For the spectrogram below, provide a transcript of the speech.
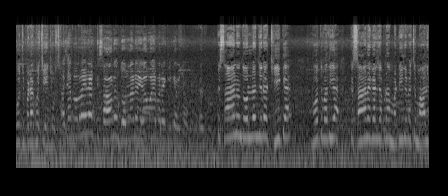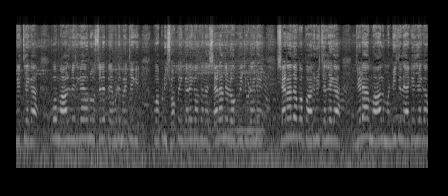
ਉਹ ਚ ਬੜਾ ਕੁਝ ਚੇਂਜ ਹੋ ਸਕਦਾ। ਅੱਛਾ ਬਾਬਾ ਜਿਹੜਾ ਕਿਸਾਨ ਅੰਦੋਲਨ ਹੈਗਾ ਉਹਦੇ ਬਾਰੇ ਕੀ ਕਹਿ ਚਾਹੋਗੇ? ਕਿਸਾਨ ਅੰਦੋਲਨ ਜਿਹੜਾ ਠੀਕ ਹੈ ਬਹੁਤ ਵਧੀਆ। ਕਿਸਾਨ ਅਗਰ ਆਪਣਾ ਮੰਡੀ ਦੇ ਵਿੱਚ ਮਾਲ ਵੇਚੇਗਾ ਉਹ ਮਾਲ ਵੇਚ ਗਿਆ ਉਹਨੂੰ ਉਸਲੇ ਪੇਮੈਂਟ ਮਿਲ ਉਹ ਆਪਣੀ ਸ਼ਾਪਿੰਗ ਕਰੇਗਾ ਉਹਦੇ ਨਾਲ ਸ਼ਹਿਰਾਂ ਦੇ ਲੋਕ ਵੀ ਜੁੜੇ ਨੇ ਸ਼ਹਿਰਾਂ ਦਾ ਵਪਾਰ ਵੀ ਚੱਲੇਗਾ। ਜਿਹੜਾ ਮਾਲ ਮੰਡੀ 'ਚ ਲੈ ਕੇ ਜਾਏਗਾ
